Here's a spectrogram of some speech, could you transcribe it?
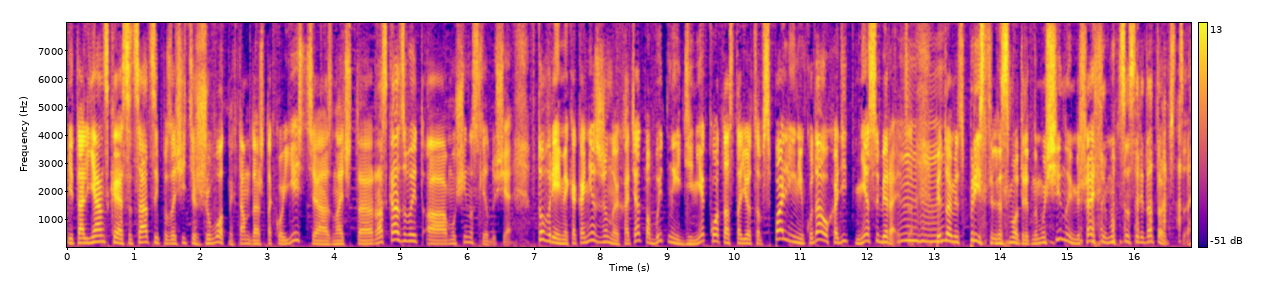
итальянской ассоциации по защите животных. Там даже такой есть, значит, рассказывает мужчина следующее. В то время, как они с женой хотят побыть наедине, кот остается в спальне и никуда уходить не собирается. Мгм. Питомец пристально смотрит на мужчину и мешает ему сосредоточиться.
